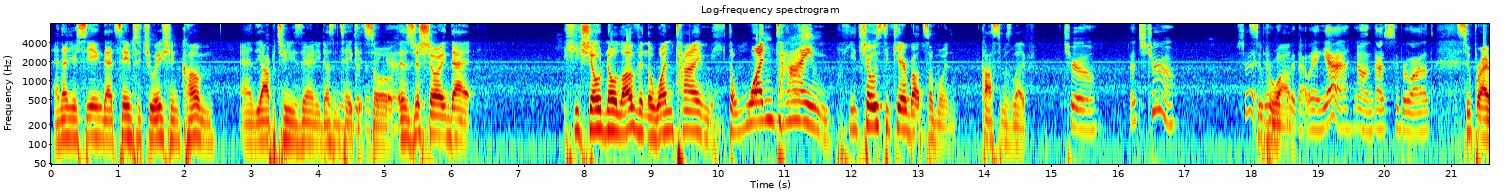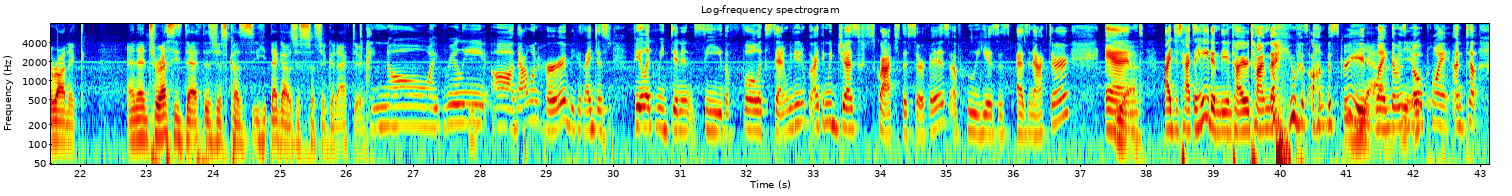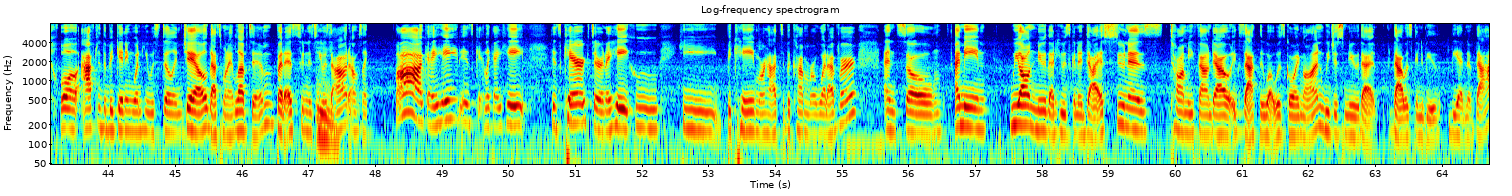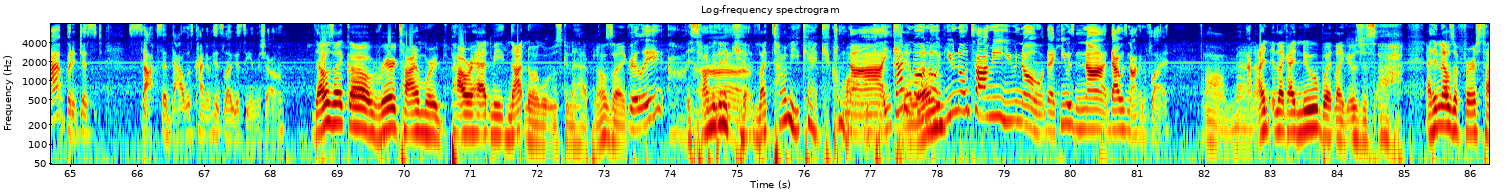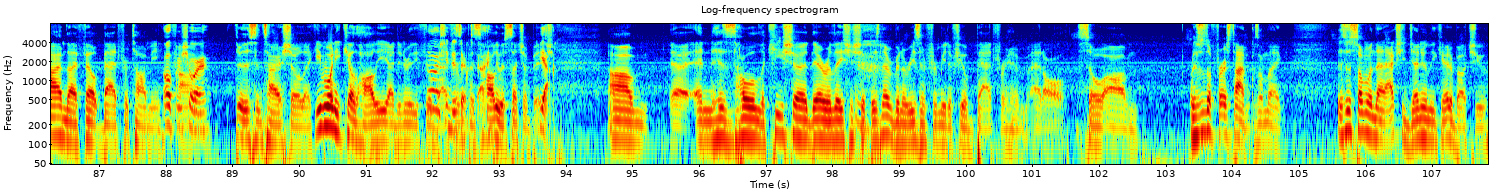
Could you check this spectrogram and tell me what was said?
and then you're seeing that same situation come, and the opportunity is there, and he doesn't he take it. doesn't So take it. it was just showing that he showed no love, and the one time, the one time he chose to care about someone, cost him his life. True. That's true. Shit, Super wild. Think of it that way. Yeah. No, that's super wild. super ironic. And then Teresi's death is just because that guy was just such a good actor. I know. I really. Uh, that one hurt because I just feel like we didn't see the full extent. We didn't. I think we just scratched the surface of who he is as, as an actor, and. Yeah. I just had to hate him the entire time that he was on the screen. Yeah. Like there was Yeah. no point until well after the beginning when he was still in jail. That's when I loved him. But as soon as he was Mm-hmm. out, I was like, "Fuck! I hate his like I hate his character and I hate who he became or had to become or whatever. And so, I mean, we all knew that he was going to die. As soon as Tommy found out exactly what was going on, we just knew that that was going to be the end of that. But it just sucks that that was kind of his legacy in the show. That was like a rare time where Power had me not knowing what was gonna happen. I was like, Really? Oh, "Is Tommy nah. gonna kill? Like Tommy, you can't kill. Come on, Nah, you, you, gotta know. No, if you know Tommy, you know that he was not. That was not gonna fly. Oh man, I like I knew, but like it was just. Ah, I think that was the first time that I felt bad for Tommy. Oh, for um, sure. Through this entire show, like even when he killed Holly, I didn't really feel Oh, bad she for him because. Holly was such a bitch. Yeah. Um, uh, and his whole Lakeisha, their relationship, there's never been a reason for me to feel bad for him at all. So um, this is the first time because I'm like, this is someone that actually genuinely cared about you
